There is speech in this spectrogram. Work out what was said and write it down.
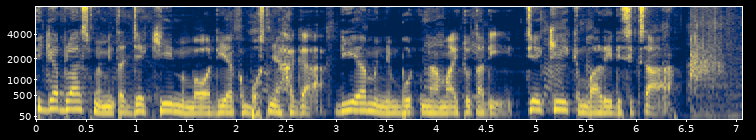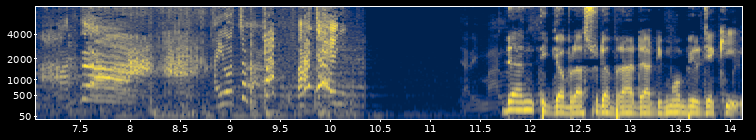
13 meminta Jackie membawa dia ke bosnya Haga. Dia menyebut nama itu tadi. Jackie kembali disiksa. Cepat, Dan 13 sudah berada di mobil Jackie.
